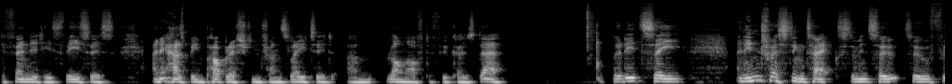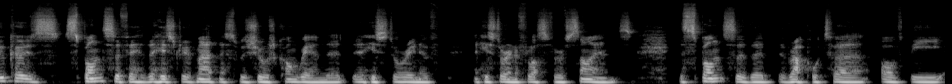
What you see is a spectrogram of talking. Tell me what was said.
defended his thesis, and it has been published and translated um, long after Foucault's death. But it's a an interesting text. I mean, so so Foucault's sponsor for the history of madness was Georges Canguilhem, the, the historian of a historian and philosopher of science. The sponsor, the, the rapporteur of the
